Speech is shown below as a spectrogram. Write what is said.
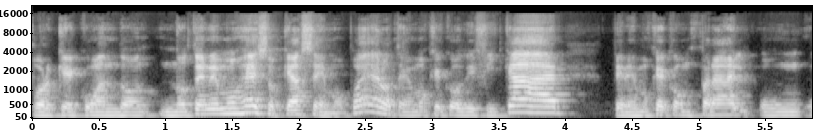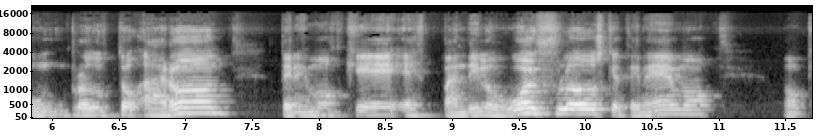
Porque cuando no tenemos eso, ¿qué hacemos? Pues lo tenemos que codificar, tenemos que comprar un, producto ARON, tenemos que expandir los workflows que tenemos, ¿ok?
